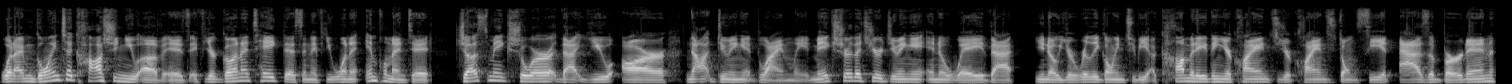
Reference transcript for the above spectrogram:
what I'm going to caution you of is if you're going to take this and if you want to implement it, just make sure that you are not doing it blindly. Make sure that you're doing it in a way that, you know, you're really going to be accommodating your clients. Your clients don't see it as a burden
